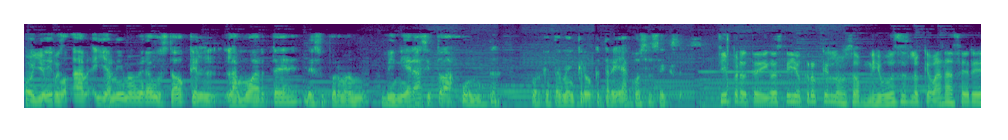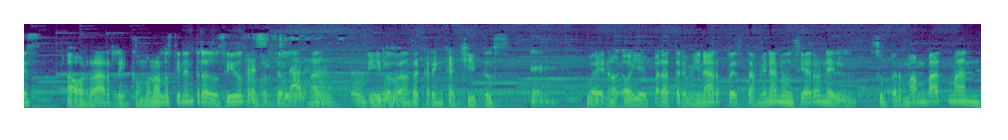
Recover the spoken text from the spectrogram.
Oye, pues a- y a mí me hubiera gustado que el- la muerte de Superman viniera así toda junta, porque también creo que traía cosas extras. sí, pero te digo, es que yo creo que los omnibuses lo que van a hacer es ahorrarle. y Como no los tienen traducidos, mejor se van a- ah, y los ah, van a sacar en cachitos. eh, Bueno, oye, y para terminar, pues también anunciaron el Superman Batman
